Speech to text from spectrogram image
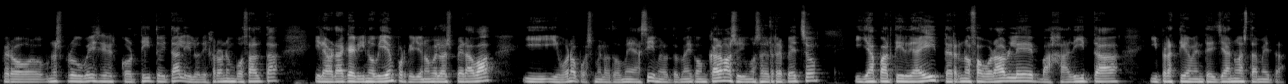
pero no os preocupéis, es cortito y tal, y lo dijeron en voz alta, y la verdad que vino bien porque yo no me lo esperaba, y, bueno, pues me lo tomé así, me lo tomé con calma, subimos el repecho, y ya a partir de ahí, terreno favorable, bajadita y prácticamente ya no hasta meta.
